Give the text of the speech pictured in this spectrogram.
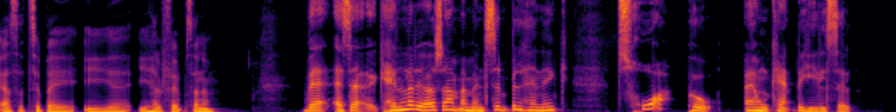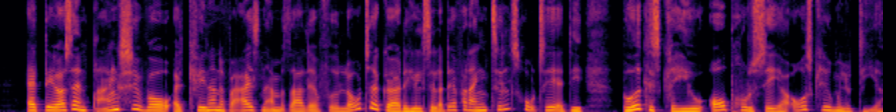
altså tilbage i, øh, i 90'erne. Hvad, altså, handler det også om, at man simpelthen ikke tror på, at hun kan det hele selv? At det også er en branche, hvor at kvinderne faktisk nærmest aldrig har fået lov til at gøre det hele selv, og derfor er der ingen tiltro til, at de både kan skrive og producere og skrive melodier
